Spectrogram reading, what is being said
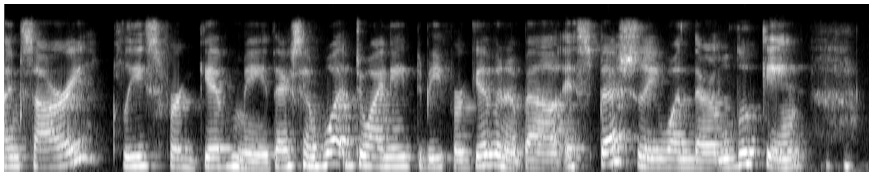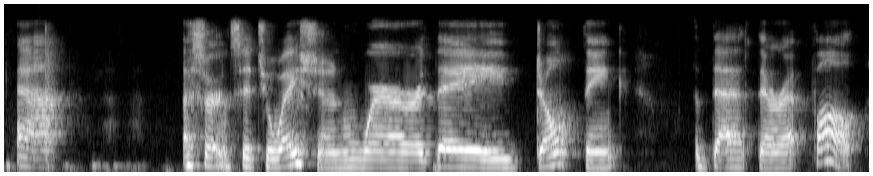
I'm sorry, please forgive me. They say, What do I need to be forgiven about? Especially when they're looking at a certain situation where they don't think that they're at fault.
